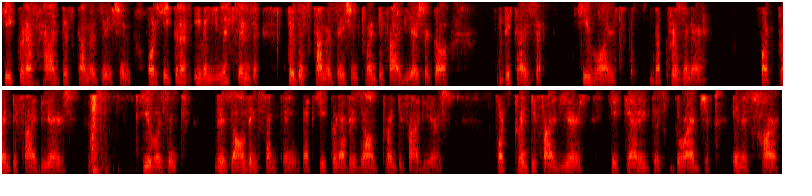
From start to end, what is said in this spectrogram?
He could have had this conversation or he could have even listened to this conversation 25 years ago because he was the prisoner for 25 years. He wasn't resolving something that he could have resolved 25 years. For 25 years, he carried this grudge in his heart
